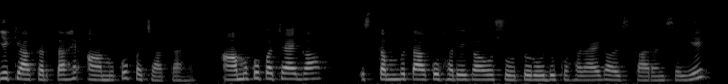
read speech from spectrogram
ये क्या करता है? आम को पचाता है। आम को पचाएगा, स्तंभता को हरेगा और शोतोरोध को हराएगा और इस कारण से ये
